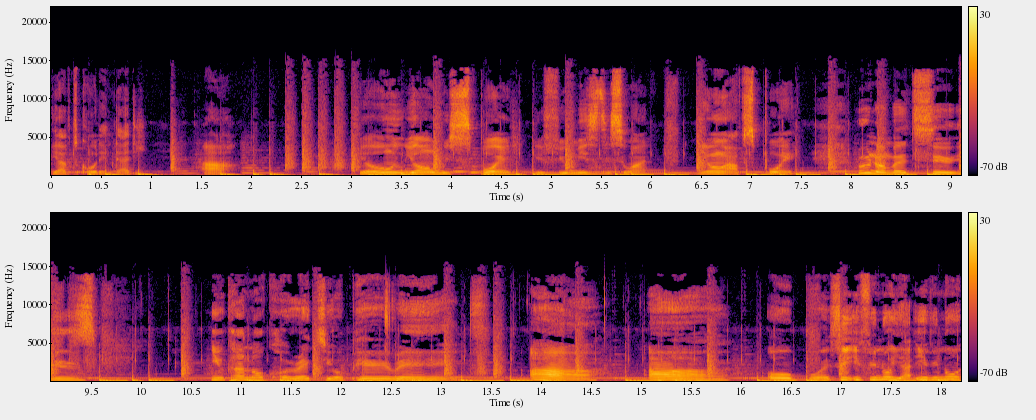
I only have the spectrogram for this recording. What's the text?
you have to call them daddy. Ah, your own, your own will spoil if you miss this one. You won't have spoil. Rule number two is you cannot correct your parents. Ah, ah, oh boy. See, if you know, yeah, if you know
